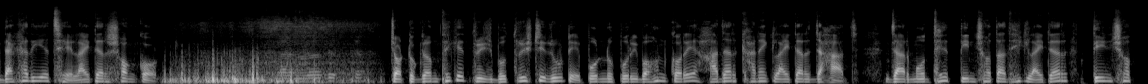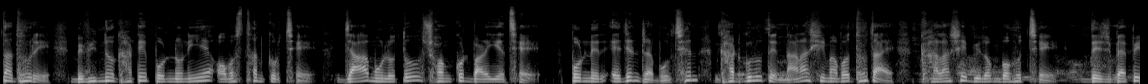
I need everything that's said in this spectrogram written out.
দেখা দিয়েছে লাইটার সংকট। চট্টগ্রাম থেকে ত্রিশ বত্রিশটি রুটে পণ্য পরিবহন করে হাজার খানেক লাইটার জাহাজ, যার মধ্যে তিন শতাধিক লাইটার তিন সপ্তাহ ধরে বিভিন্ন ঘাটে পণ্য নিয়ে অবস্থান করছে, যা মূলত সংকট বাড়িয়েছে। পণ্যের এজেন্টরা বলছেন, ঘাটগুলোতে নানা সীমাবদ্ধতায় খালাসে বিলম্ব হচ্ছে। দেশব্যাপী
